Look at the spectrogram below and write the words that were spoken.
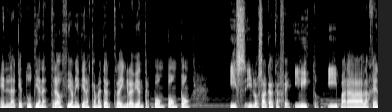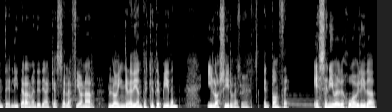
en la que tú tienes tres opciones y tienes que meter tres ingredientes. Pom, pom, pom y, lo saca el café y listo. Y para la gente, literalmente tienes que seleccionar los ingredientes que te piden y los sirves. Entonces, ese nivel de jugabilidad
